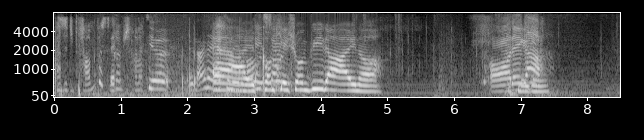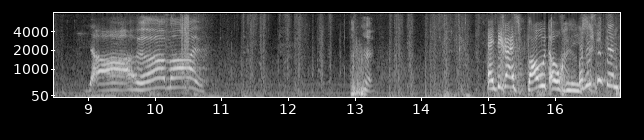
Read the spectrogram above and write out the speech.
Also die Pump ist, glaube ich, relativ. Hier in einer Ecke Ah, neben jetzt kommt hier schon wieder einer. Oh, Digga. Ja, hör mal. Ey, Digga, es baut auch nicht. Was ist das denn?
